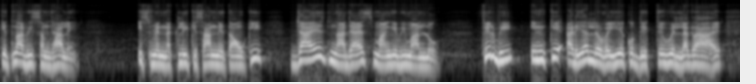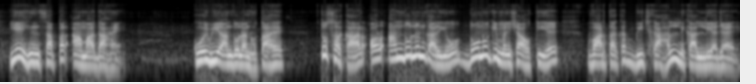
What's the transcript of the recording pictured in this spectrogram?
कितना भी समझा लें, इसमें नकली किसान नेताओं की जायज़ नाजायज़ मांगे भी मान लो। फिर भी इनके अड़ियल रवैये को देखते हुए लग रहा है ये हिंसा पर आमादा हैं। कोई भी आंदोलन होता है तो सरकार और आंदोलनकारियों दोनों की मंशा होती है वार्ता कर बीच का हल निकाल लिया जाए।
